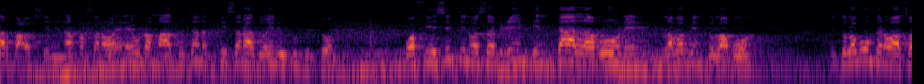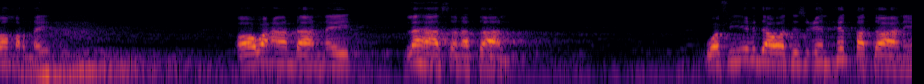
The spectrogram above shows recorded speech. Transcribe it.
arbacu siniin afar sano waa inay u dhammaato sannadkii sanaad waa inay ku jirto. Wa fii sittin wa sabciin bintaa labuunin laba bintu labuun. Bintu labuunkana waa soo marnay. Oo waxaan dhahnay lahaa sanataan. Wa fii ixdaa xiqataani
